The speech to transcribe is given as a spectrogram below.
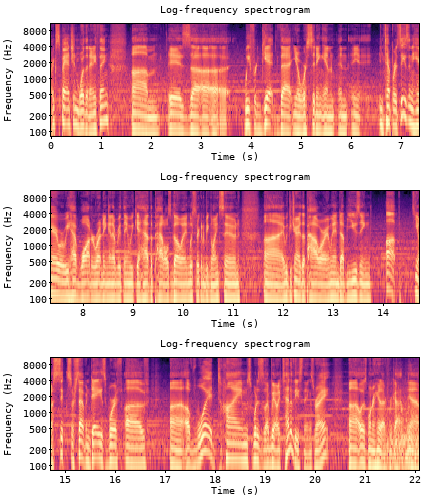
expansion more than anything, um, is uh, uh, we forget that you know we're sitting in, in in temperate season here where we have water running and everything. We can have the paddles going, which they're going to be going soon. Uh, we can generate the power, and we end up using up you know six or seven days worth of uh, of wood times what is it? We have like ten of these things, right? Uh, there's one right here I forgot. Yeah,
